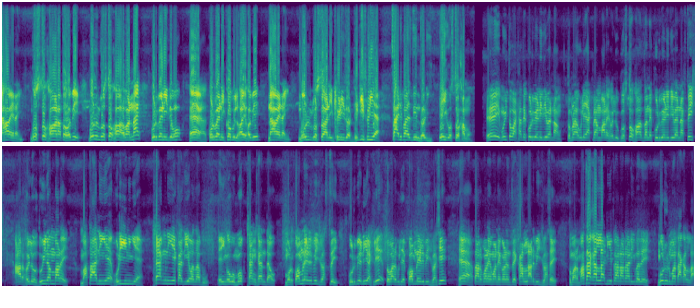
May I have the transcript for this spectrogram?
না হয় নাই। গোস্ত খাওয়াটা তো হবে গরুর গোস্ত খাওয়া হবার নাই কোরবানি দেবো। হ্যাঁ কোরবানি কবুল হয় হবে না হয় নাই। গরুর গোস্ত আনি ধর ঢেকি শুইয়া চার পাঁচ দিন ধরি, এই গোস্ত খামো। এই, মুই তোমার সাথে কুরবানি দিবেন না। তোমরা বলি এক নাম্বারে হইল, গোস্ত খাওয়ার জন্য নি দিবেন নাকতিস আর হইল দুই নাম্বারে। মাথা নিয়ে ভুড়ি নিয়ে, ঠ্যাং নিয়ে কাজিয়ে বাজাবু। এই গবু মুখ ঠ্যাং ঠ্যাং দাও। মোর কমরের বীজ ভাসছে। কুরবানি আসলে তোমার গুলিয়ে কমরের বীজ ভাসে। হ্যাঁ তারপরে মনে করেন যে কাল্লার বীজ ভাসে। তোমার মাথা কাল্লা নিয়ে টানাটানি বাজে গরুর মাথা কাল্লা।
